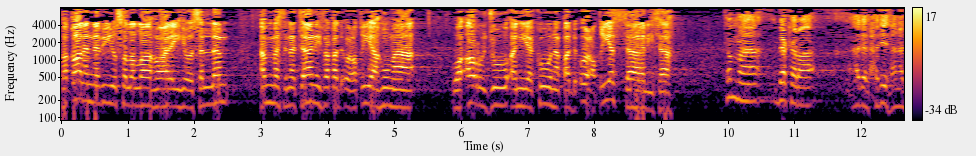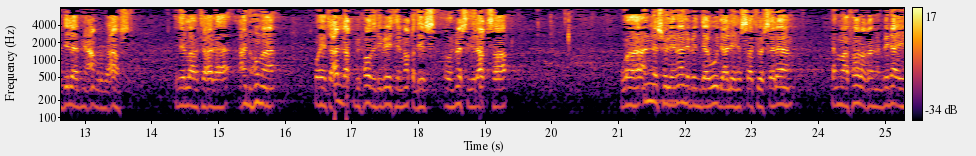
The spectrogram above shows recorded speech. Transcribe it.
فقال النبي صلى الله عليه وسلم أما اثنتان فقد أعطيهما وأرجو أن يكون قد أعطي الثالثة. ثم ذكر هذا الحديث عن عبد الله بن عمرو بن العاص رضي الله تعالى عنهما ويتعلق بفضل بيت المقدس أو المسجد الأقصى وأن سليمان بن داود عليه الصلاة والسلام لما فرغ من بناء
